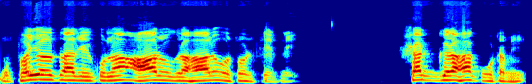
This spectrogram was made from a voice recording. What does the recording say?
ముప్పయో తారీఖున ఆరు గ్రహాలు ఒకచోటు చేరినాయి. షడ్గ్రహ కూటమి.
